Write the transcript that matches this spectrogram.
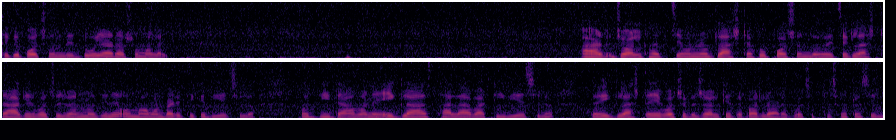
থেকে পছন্দের, দই আর রসমালাই। আর জল খাচ্ছে মানে ওর গ্লাসটা খুব পছন্দ হয়েছে। গ্লাসটা আগের বছর জন্মদিনে ওর মামার বাড়ি থেকে দিয়েছিল। ওর দিদা মানে এই গ্লাস, থালা, বাটি দিয়েছিল। তো এই গ্লাসটা এবছরে জল খেতে পারল, আরেক বছর তো ছোট ছিল।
